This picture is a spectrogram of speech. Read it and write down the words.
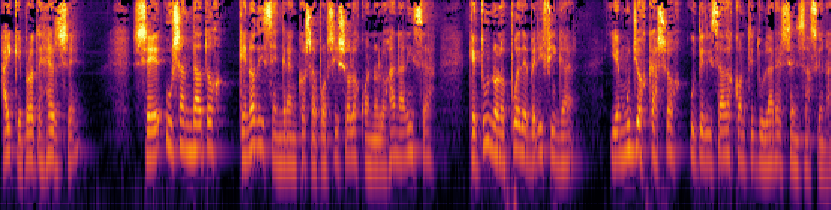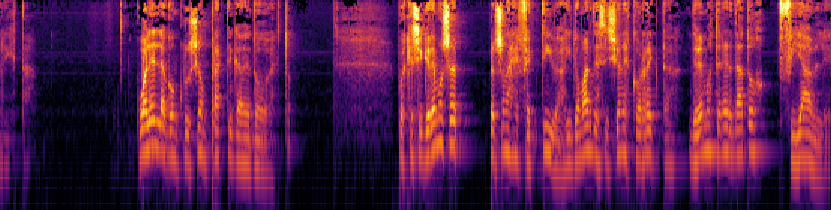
hay que protegerse, se usan datos que no dicen gran cosa por sí solos cuando los analizas, que tú no los puedes verificar y en muchos casos utilizados con titulares sensacionalistas. ¿Cuál es la conclusión práctica de todo esto? Pues que si queremos ser personas efectivas y tomar decisiones correctas, debemos tener datos fiables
